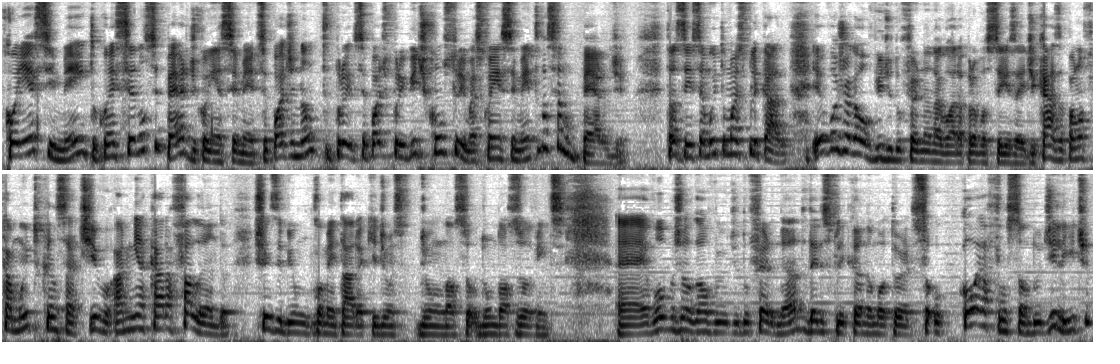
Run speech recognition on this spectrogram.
conhecimento, conhecer não se perde conhecimento. Você pode não você pode proibir de construir, mas conhecimento você não perde. Então, assim, isso é muito mais explicado. Eu vou jogar o vídeo do Fernando agora para vocês aí de casa, para não ficar muito cansativo a minha cara falando. Deixa eu exibir um comentário aqui de um, de um, nosso, de um dos nossos ouvintes. É, eu vou jogar o vídeo do Fernando, dele explicando o motor, qual é a função do de lítio.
